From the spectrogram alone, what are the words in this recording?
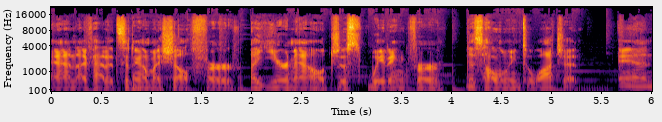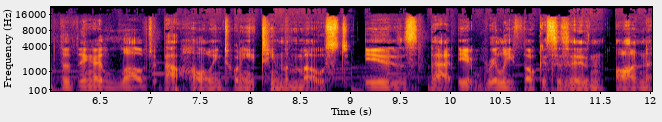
And I've had it sitting on my shelf for a year now, just waiting for this Halloween to watch it. And the thing I loved about Halloween 2018 the most is that it really focuses in on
